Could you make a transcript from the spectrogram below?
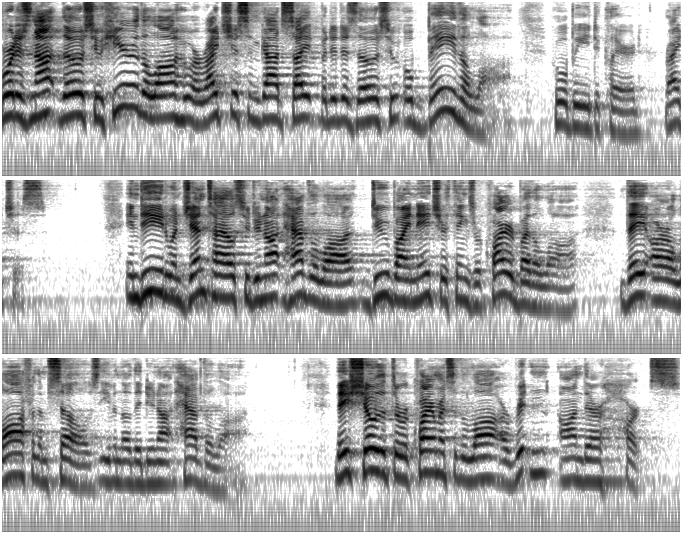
For it is not those who hear the law who are righteous in God's sight, but it is those who obey the law who will be declared righteous. Indeed, when Gentiles who do not have the law do by nature things required by the law, they are a law for themselves, even though they do not have the law. They show that the requirements of the law are written on their hearts,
